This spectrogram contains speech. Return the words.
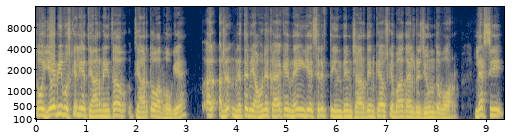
तो ये भी उसके लिए तैयार नहीं था तैयार तो अब हो गया नितिन याहू ने कहा कि नहीं ये सिर्फ़ तीन दिन चार दिन का है उसके बाद I resume the war let's see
